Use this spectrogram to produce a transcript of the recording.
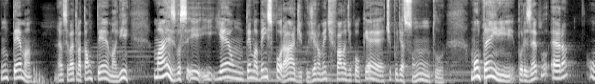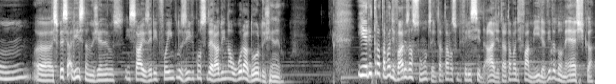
um tema, né? você vai tratar um tema ali, mas você e, é um tema bem esporádico, geralmente fala de qualquer tipo de assunto. Montaigne, por exemplo, era um uh, especialista nos gêneros ensaios. Ele foi inclusive considerado inaugurador do gênero. E ele tratava de vários assuntos, ele tratava sobre felicidade, tratava de família, vida doméstica.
